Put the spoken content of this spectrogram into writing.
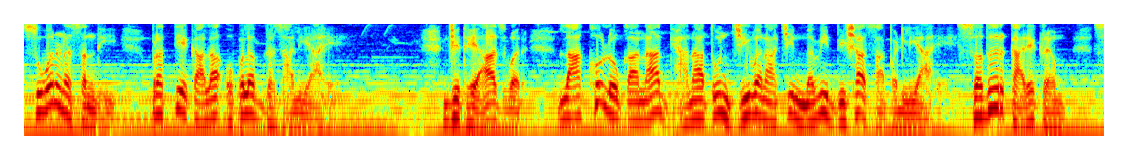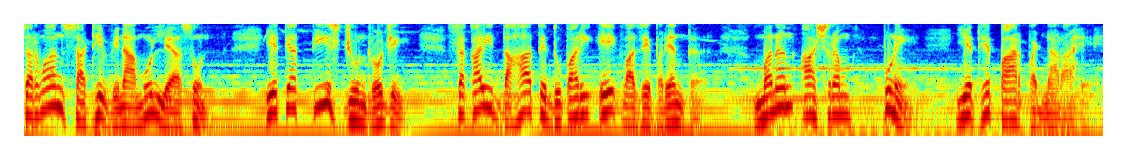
सुवर्ण संधी प्रत्येकाला उपलब्ध झाली आहे. जिथे आजवर लाखो लोकांना ध्यानातून जीवनाची नवी दिशा सापडली आहे. सदर कार्यक्रम सर्वांसाठी विनामूल्य असून येत्या तीस जून रोजी सकाळी दहा ते दुपारी एक वाजेपर्यंत मनन आश्रम पुणे येथे पार पडणार आहे.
